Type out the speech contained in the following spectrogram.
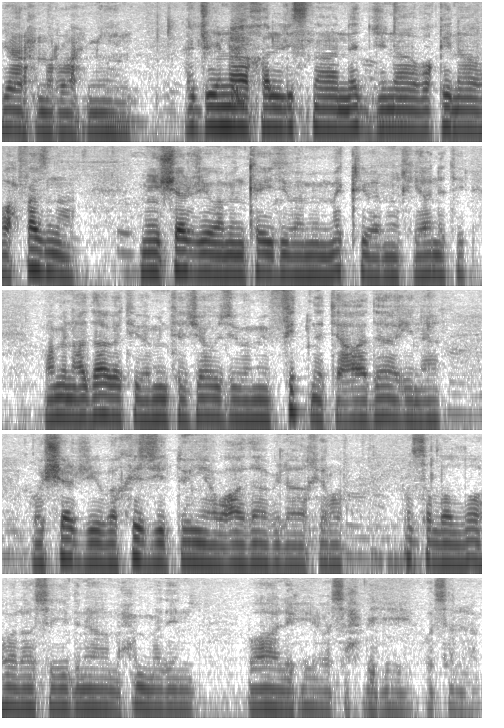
يا أرحم الراحمين. أجرنا خلصنا نجنا وقنا واحفظنا من شر ومن كيد ومن مكر ومن خيانة ومن عداوة ومن تجاوز ومن فتنة أعدائنا ve şerri ve hizyi dünya ve azabil ahire. Ve sallallahu وآله وصحبه وسلم.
